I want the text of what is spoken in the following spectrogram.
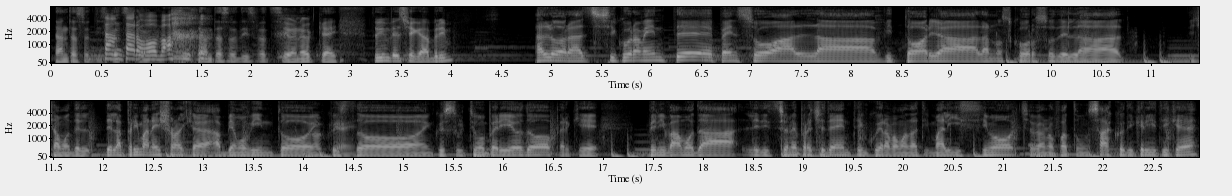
tanta soddisfazione. Tanta roba. Tanta soddisfazione, ok. Tu invece Gabri? Allora, sicuramente penso alla vittoria l'anno scorso della, diciamo, del- della prima national che abbiamo vinto in, Ok. questo, in quest'ultimo periodo perché venivamo dall'edizione precedente in cui eravamo andati malissimo, ci avevano fatto un sacco di critiche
